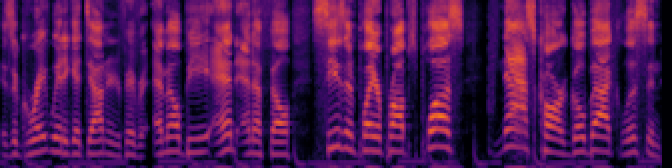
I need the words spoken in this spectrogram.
is a great way to get down on your favorite MLB and NFL season player props. Plus, NASCAR. Go back, listen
